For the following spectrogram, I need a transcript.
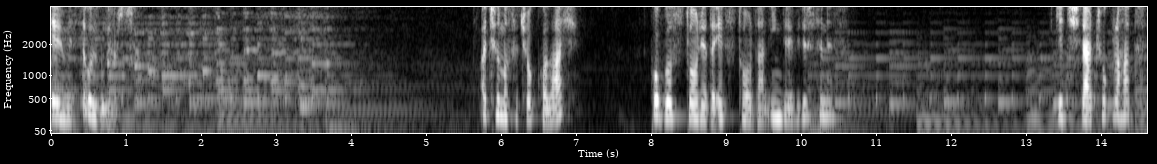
evimizde uyguluyoruz. Açılması çok kolay. Google Store ya da App Store'dan indirebilirsiniz. Geçişler çok rahat.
